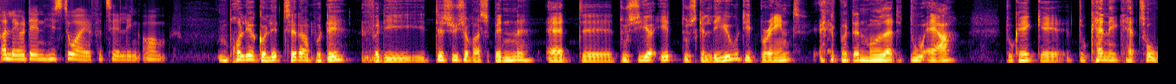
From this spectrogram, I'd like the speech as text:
at lave den historiefortælling om. Prøv lige at gå lidt tættere på det, fordi det synes jeg var spændende, at øh, du siger et, du skal leve dit brand på den måde, at du er. Du kan ikke, øh, du kan ikke have to,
